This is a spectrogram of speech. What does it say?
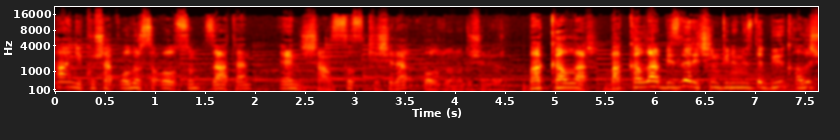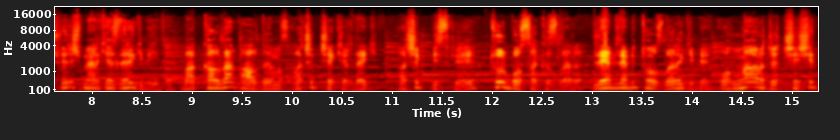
hangi kuşak olursa olsun zaten en şanssız kişiler olduğunu düşünüyorum. Bakkallar. Bakkallar bizler için günümüzde büyük alışveriş merkezleri gibiydi. Bakkaldan aldığımız açık çekirdek, açık bisküvi, turbo sakızları, leblebi tozları gibi onlarca çeşit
